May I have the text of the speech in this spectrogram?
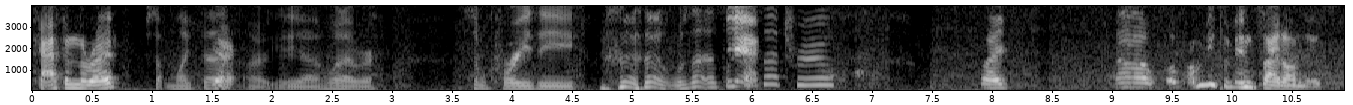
Catherine the Red. Something like that. Yeah. Oh, yeah, whatever. Some crazy. was that? Is, Yeah. is that true? Like, uh, I'm gonna need some insight on this.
